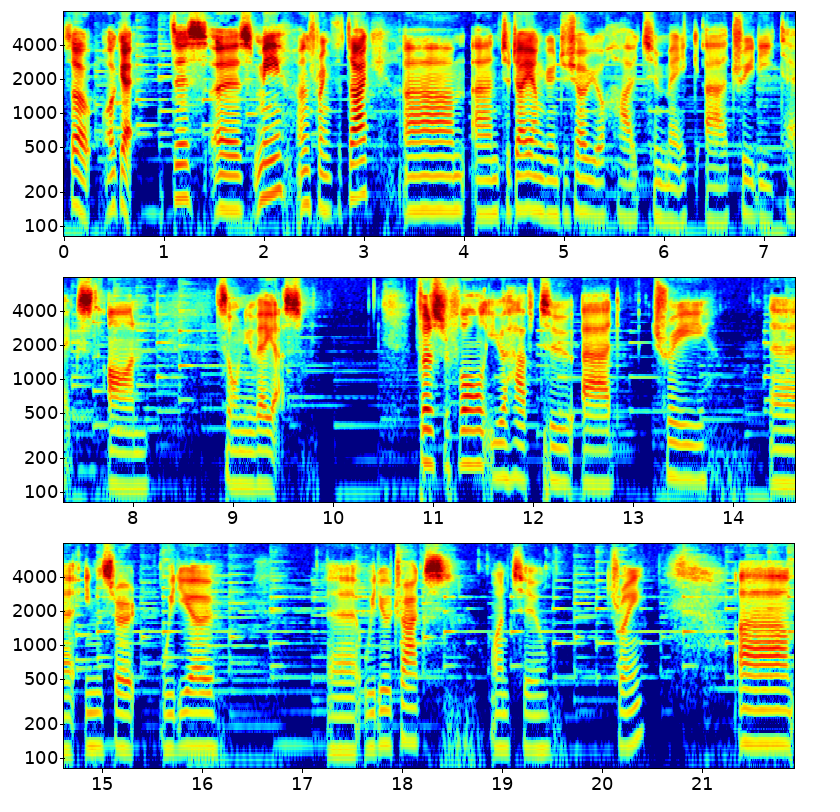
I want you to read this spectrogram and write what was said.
So, okay, this is me on Strength Attack, um, and today I'm going to show you how to make a 3D text on Sony Vegas. First of all, you have to add three uh, insert video uh, video tracks, one, two, three, um,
